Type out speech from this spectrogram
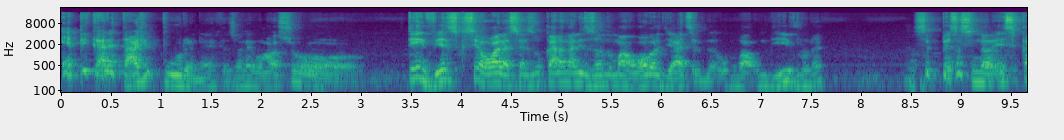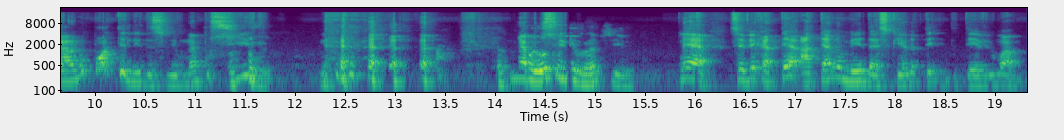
é picaretagem pura, né? Quer dizer, um negócio. Tem vezes que você olha, às vezes o cara analisando uma obra de arte, um livro, né? Você pensa assim, não, esse cara não pode ter lido esse livro, não é possível. não é Foi possível. livro, não é possível. É, você vê que até, até no meio da esquerda te, teve uma,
